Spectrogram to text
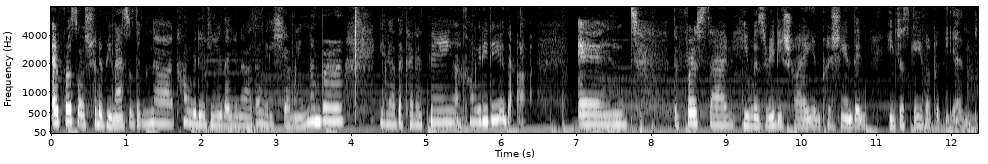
At first, I was trying to be nice. I was like, no, I can't really do that. You know, I don't really share my number. You know, that kind of thing. I can't really do that. And the first time, he was really trying and pushing, and then he just gave up at the end.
